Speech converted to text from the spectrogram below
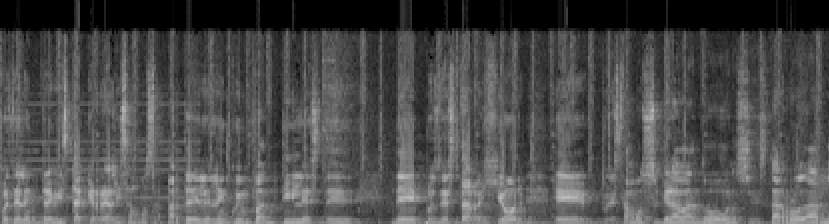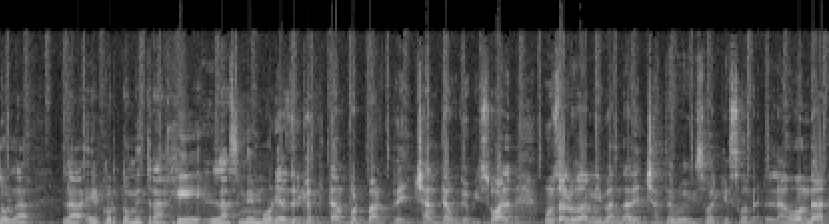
pues de la entrevista que realizamos, aparte del elenco infantil, este de pues de esta región estamos grabando bueno se está rodando la el cortometraje Las Memorias del Capitán por parte de Chante Audiovisual. Un saludo a mi banda de Chante Audiovisual que son La Onda,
